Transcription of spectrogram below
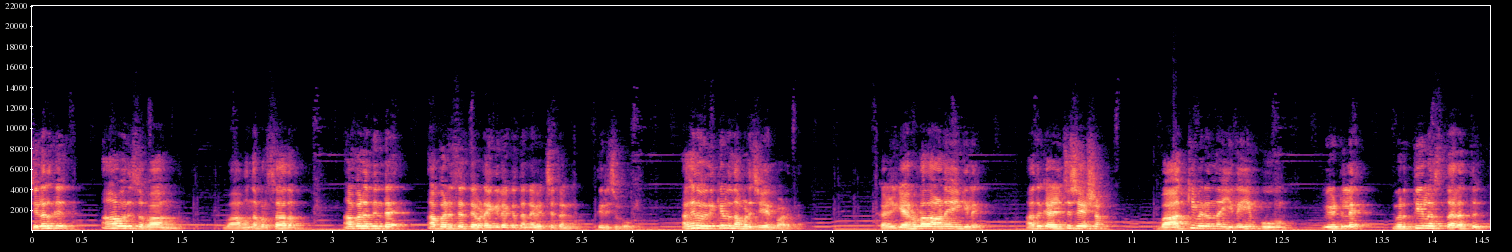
ചിലർക്ക് ആ ഒരു സ്വഭാവമുണ്ട്. വാങ്ങുന്ന പ്രസാദം അമ്പലത്തിന്റെ ആ പരിസരത്ത് എവിടെയെങ്കിലുമൊക്കെ തന്നെ വെച്ചിട്ടങ്ങ് തിരിച്ചു പോകും. അങ്ങനെ ഒരിക്കലും നമ്മൾ ചെയ്യാൻ പാടില്ല. കഴിക്കാനുള്ളതാണ് എങ്കിൽ അത് കഴിച്ച ശേഷം ബാക്കി വരുന്ന ഇലയും പൂവും വീട്ടിലെ വൃത്തിയുള്ള സ്ഥലത്ത്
